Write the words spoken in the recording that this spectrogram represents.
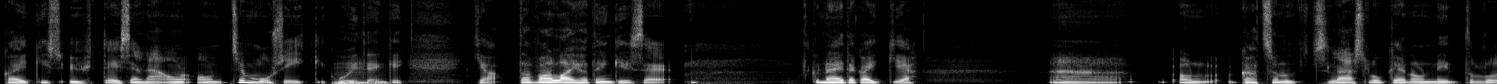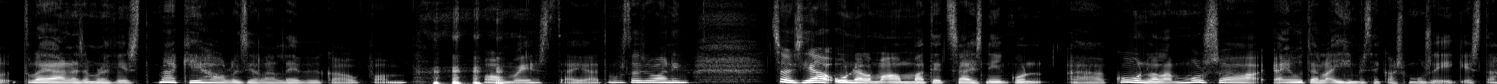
kaikissa yhteisenä, on, on se musiikki Mm. kuitenkin. Ja tavallaan jotenkin se, kun näitä kaikkia ää, on katsonut slash lukenut, niin tullut, tulee aina semmoinen fiilis, että mäkin haluaisin olla levykaupan omistaja. Että musta olisi vaan niin, se olisi ihan unelma-ammatti, että saisi niin kuin, ää, kuunnella musaa ja jutella ihmisten kanssa musiikista.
